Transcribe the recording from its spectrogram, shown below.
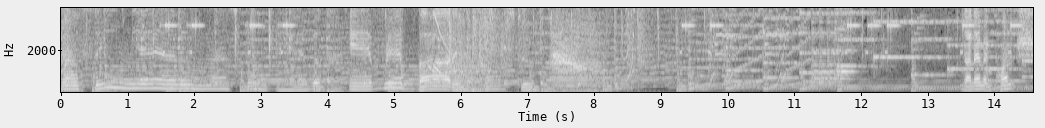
one thing ever lasts forever. Everybody wants to. Dynamic punch.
